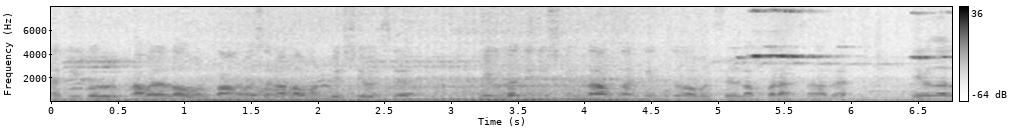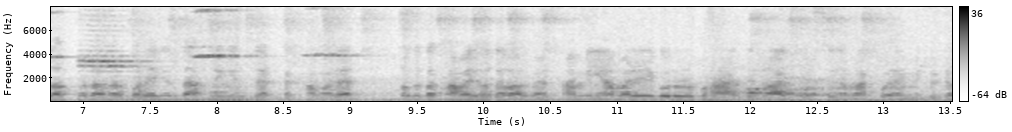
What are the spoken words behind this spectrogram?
নাকি গরুর খাবারে লবণ কম হয়েছে না লবণ বেশি হয়েছে? এগুলো জিনিস কিন্তু আপনার কিন্তু অবশ্যই লক্ষ্য রাখতে হবে। এগুলো লক্ষ্য রাখার পরে কিন্তু আপনি কিন্তু একটা খামারের প্রকৃত খামারি হতে পারবেন। আমি আমার এই গরুর উপর আরেকদিন রাগ করছিলাম রাগ করে আমি দুইটা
